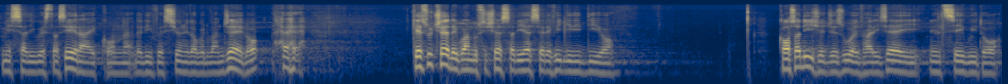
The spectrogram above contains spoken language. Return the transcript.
messa di questa sera e con le riflessioni dopo il Vangelo, che succede quando si cessa di essere figli di Dio? Cosa dice Gesù ai farisei nel seguito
